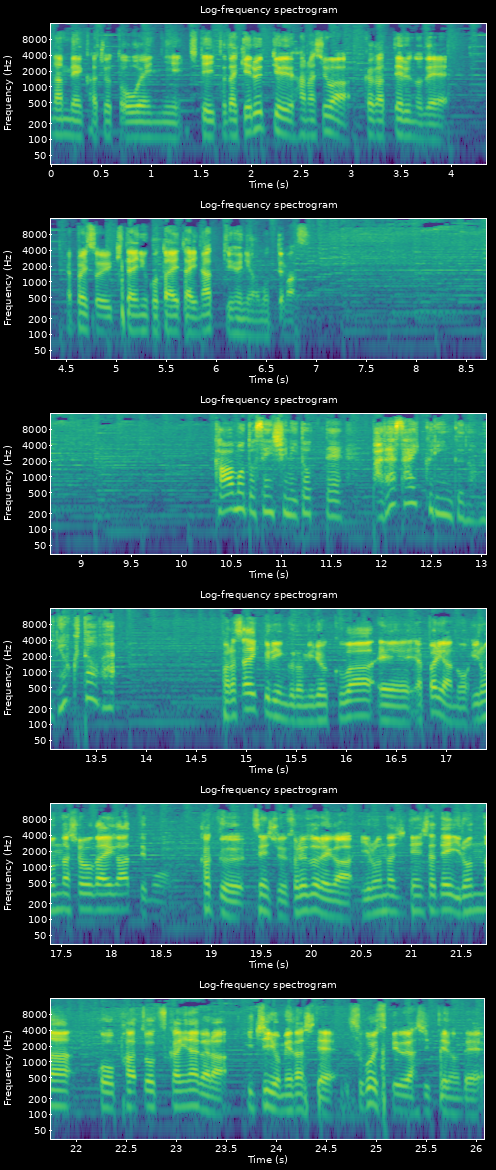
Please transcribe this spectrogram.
何名かちょっと応援に来ていただけるっていう話は伺ってるので、やっぱりそういう期待に応えたいなっていうふうには思ってます。川本選手にとってパラサイクリングの魅力とは？パラサイクリングの魅力は、えーやっぱりあの、いろんな障害があっても、各選手それぞれがいろんな自転車でいろんなこうパーツを使いながら1位を目指してすごいスピードで走ってるので、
